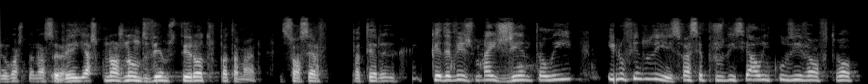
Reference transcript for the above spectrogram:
eu gosto da nossa B e acho que nós não devemos ter outro patamar. Só serve para ter cada vez mais gente ali e no fim do dia isso vai ser prejudicial inclusive ao futebol,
